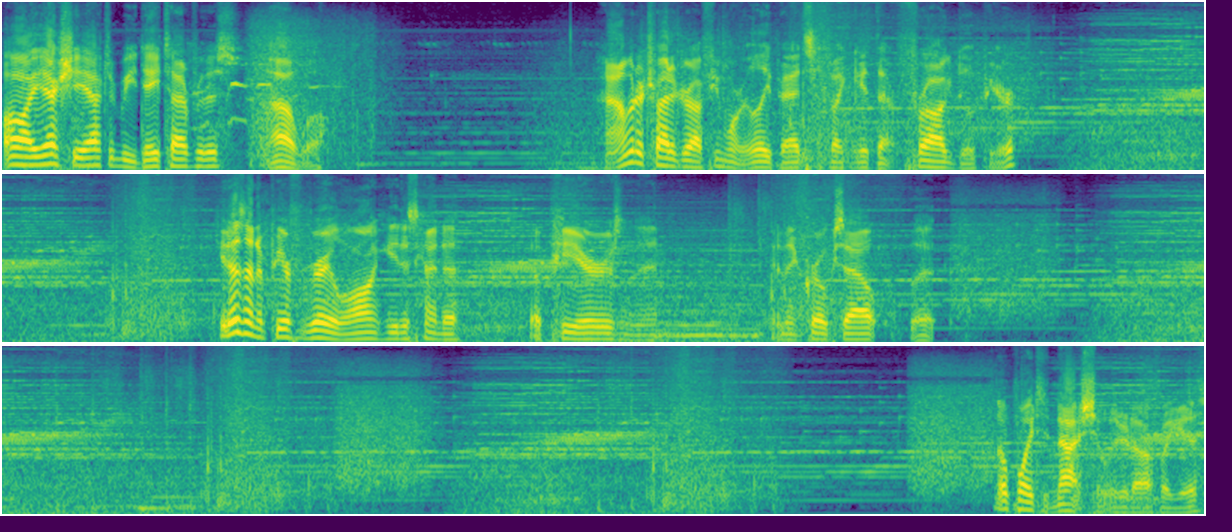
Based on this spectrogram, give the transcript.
Oh, you actually have to be daytime for this? Oh, well. I'm going to try to draw a few more lily pads, see if I can get that frog to appear. He doesn't appear for very long. He just kind of appears and then and then croaks out, but No point in not showing it off, I guess.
